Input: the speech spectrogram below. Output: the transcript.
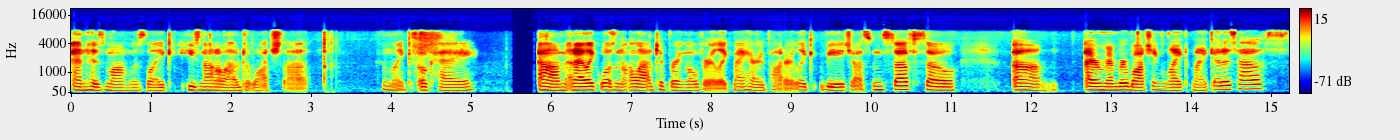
And his mom was like, he's not allowed to watch that. I'm like, okay. Um, and I like wasn't allowed to bring over like my Harry Potter like VHS and stuff. So um I remember watching like Mike at his house.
